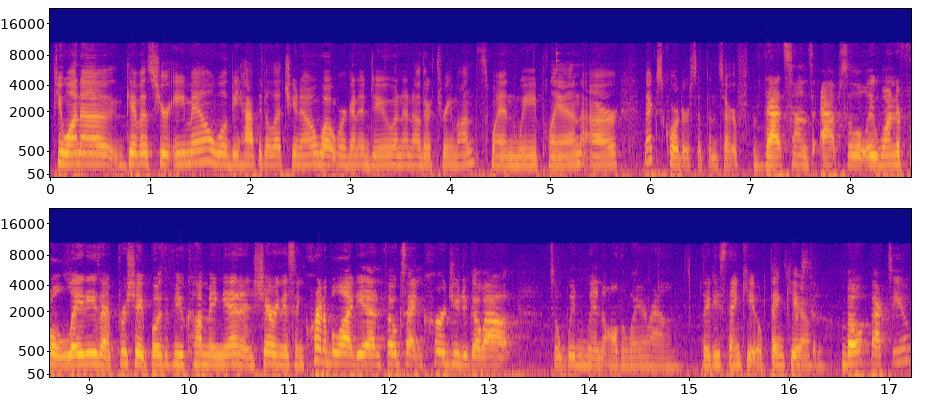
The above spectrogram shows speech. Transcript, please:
if you want to give us your email, we'll be happy to let you know what we're going to do in another three months when we plan our next quarter sip and serve. That sounds absolutely wonderful. Ladies, I appreciate both of you coming in and sharing this incredible idea. And folks, I encourage you to go out. It's a win-win all the way around. Ladies, thank you. Thank Thanks, you. Kristen. Bo, back to you.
